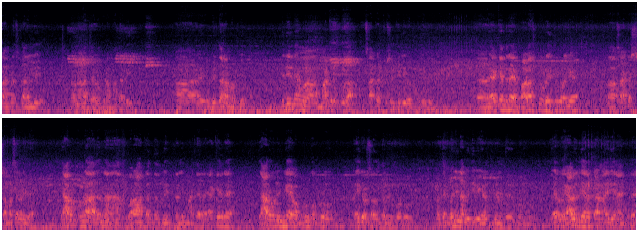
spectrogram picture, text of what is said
ಕಾನ್ಫರೆನ್ಸ್ ಕಾಲಲ್ಲಿ ನಾವು ನಾನಾ ಜನ ಕೂಡ ಮಾತಾಡಿ. ನಿರ್ಧಾರ ಮಾಡಿದ್ವಿ. ಇದನ್ನೇ ಮಾಡಿದ್ರು ಕೂಡ ಸಾಕಷ್ಟು ಸಂಖ್ಯೆಯಲ್ಲಿ ಇವತ್ತು ಬಂದಿದ್ದೀವಿ ಯಾಕೆಂದರೆ ಭಾಳಷ್ಟು ರೈತರುಗಳಿಗೆ ಸಾಕಷ್ಟು ಸಮಸ್ಯೆಗಳಿದೆ. ಯಾರು ಕೂಡ ಅದನ್ನು ಹೊರ ಹಾಕಂತ ನಿಟ್ಟಿನಲ್ಲಿ ಮಾಡ್ತಾ ಇಲ್ಲ. ಯಾಕೆಂದರೆ ಯಾರು ನಿಮಗೆ ಒಬ್ರಿಗೊಬ್ರು ಕೈ ಜೋಡಿಸೋದಂಥವ್ರು ಇರ್ಬೋದು, ಮತ್ತು ಬನ್ನಿ ನಾವಿದ್ದೀವಿ, ಹೇಳ್ತೀವಿ ಅಂತ ಇರ್ಬೋದು, ಯಾರು ಯಾರು ಇಲ್ಲದೇ ಇರೋ ಕಾರಣ ಇದೇನಾಗ್ತದೆ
